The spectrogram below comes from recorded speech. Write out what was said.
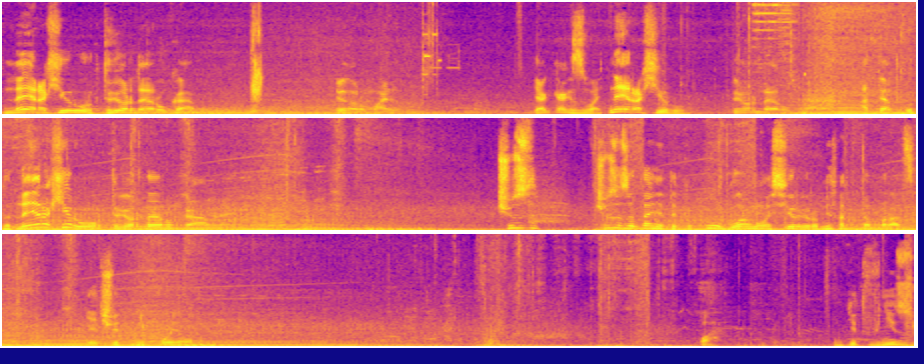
Нейрохирург, твердая рука. Все нормально. Я как звать? Нейрохирург, твердая рука. А ты откуда? Нейрохирург, твердая рука, блядь. Чё за... Чё за задание? До какого главного сервера мне надо добраться? Я что-то не понял. Опа. Где-то внизу.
